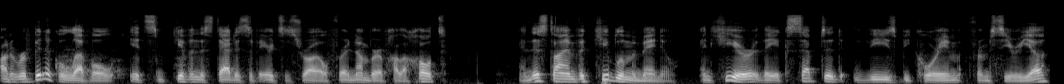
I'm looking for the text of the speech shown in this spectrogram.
on a rabbinical level, it's given the status of Eretz Israel for a number of halachot. And this time, Vikiblu Mimenu. And here they accepted these Bikurim from Syria,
